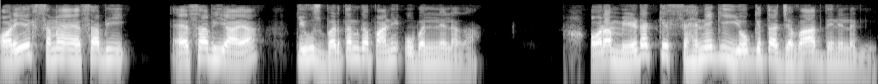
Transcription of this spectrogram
और एक समय ऐसा भी ऐसा भी आया कि उस बर्तन का पानी उबलने लगा। और अब मेढक के सहने की योग्यता जवाब देने लगी।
